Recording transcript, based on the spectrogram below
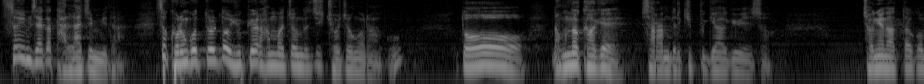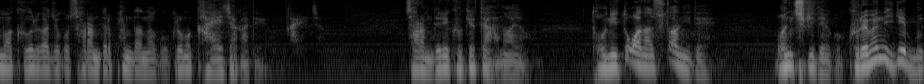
쓰임새가 달라집니다. 그래서 그런 것들도 6개월 한 번 정도씩 조정을 하고 또 넉넉하게 사람들이 기쁘게 하기 위해서 정해놨다고 막 그걸 가지고 사람들을 판단하고 그러면 가해자가 돼요. 가해자. 사람들이 그 곁에 안 와요. 돈이 또 하나 수단이 돼. 원칙이 되고 그러면 이게 무,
